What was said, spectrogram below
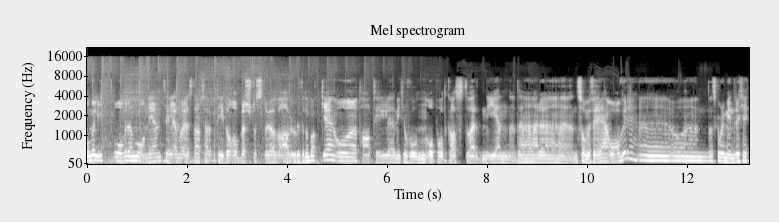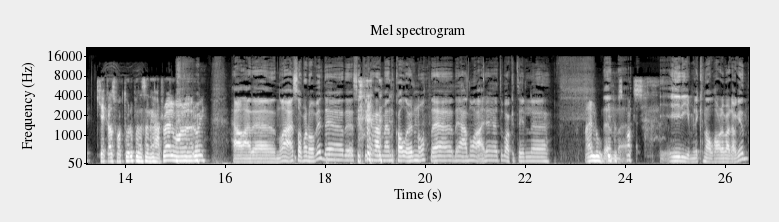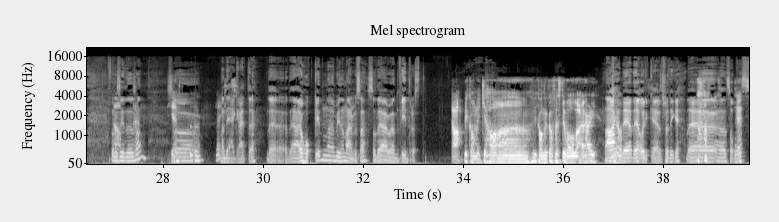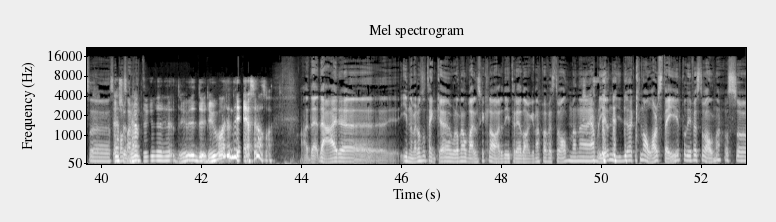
Og med litt over en måned igjen til NHL-start, så er det på tide å børste støv av ulvene Bakke og ta til mikrofonen og podkastverden igjen. Det er eh, en sommerferie er over, eh, og det skal bli mindre kjekk kjekkasfaktorer på denne sendinga her, tror jeg. Eller hva, Roy? Ja, nei, det, Nå er sommeren over. Det, det sitter ikke her med en kald øl nå. Det, det er, nå er det tilbake til uh, Nei, Den, uh, rimelig knallharde hverdagen, for Ja, å si det sånn. Så. Men det er greit, det. det. Det er jo hockeyen eh, begynner å nærme seg, så det er jo en fin trøst. Ja, vi kan ikke ha, vi kan ikke ha festival hver helg. Nei, det, det orker jeg rett og slett ikke. Det er såpass, eh, såpass er det. du, du, du, du var en racer, altså. Nei, det, det er eh, Innimellom så tenker jeg hvordan i all verden skal jeg klare de tre dagene på festival. Men jeg blir en knallhard stayer på de festivalene. Og så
